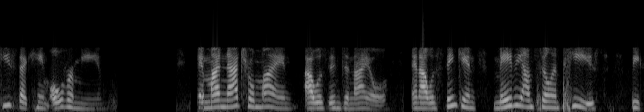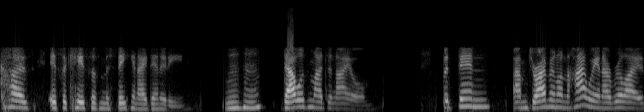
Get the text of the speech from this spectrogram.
peace that came over me, in my natural mind, I was in denial. And I was thinking, maybe I'm feeling peace because it's a case of mistaken identity. Mhm. That was my denial. But then I'm driving on the highway and I realize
